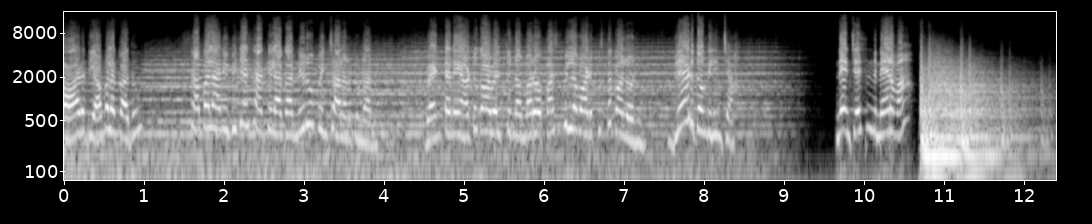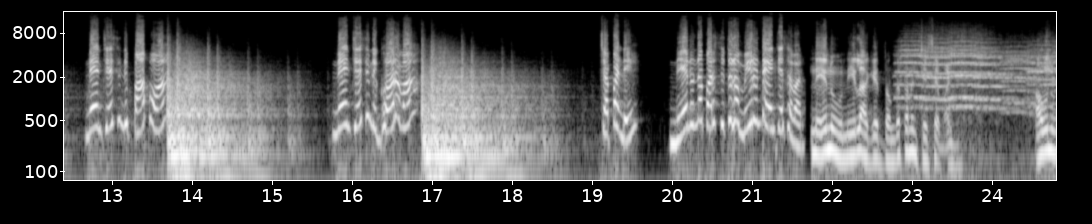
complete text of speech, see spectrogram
ఆడది అమల కాదు సబలాని విజయశాంతిలాగా నిరూపించాలనుకున్నాను. వెంటనే అటుగా వెళ్తున్న మరో పసిపిల్లవాడి పుస్తకంలోని బ్లేడు దొంగిలించా. నేను చేసింది నేరమా? నేను చేసింది పాపమా? నేను చేసింది ఘోరమా? చెప్పండి నేనున్న పరిస్థితుల్లో మీరుంటే ఏం చేసేవారు? నేను నీలాగే దొంగతనం చేసేవాడిని అవును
